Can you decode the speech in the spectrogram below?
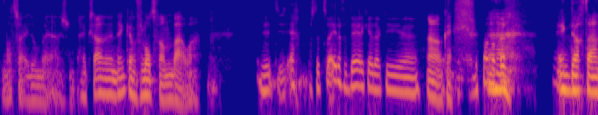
Wat zou je doen bij duizend? Ik zou er denk ik een vlot van bouwen. Dit is echt, was de tweede of de derde keer dat ik die... eh Oh, oké. Eh, ik dacht aan.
